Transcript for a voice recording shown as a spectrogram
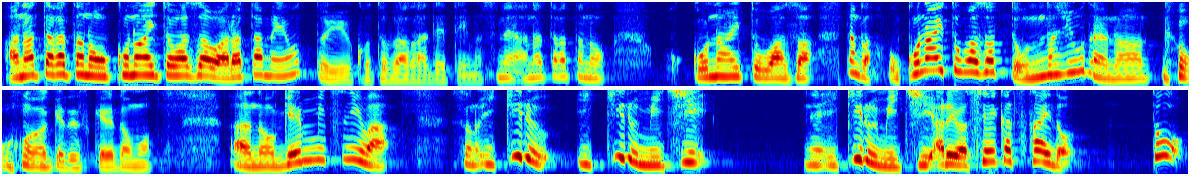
あなた方の行いと技を改めよという言葉が出ていますね。あなた方の行いと技なんか行いと技って同じようだよなって思うわけですけれどもあの厳密にはその生きる生きる道、ね、生きる道あるいは生活態度と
